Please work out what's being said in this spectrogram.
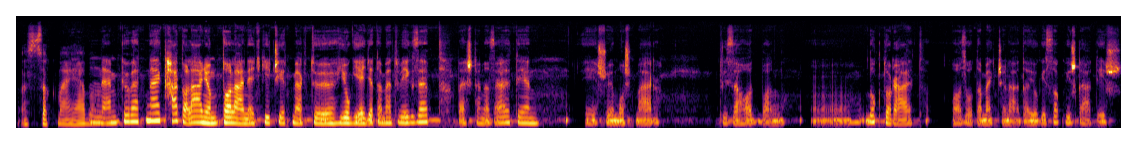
a szakmájában? Nem követnek. Hát a lányom talán egy kicsit, mert ő jogi egyetemet végzett Pesten az eltén, és ő most már 16-ban ö, doktorált, azóta megcsinálta a jogi szakvizsgát, és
